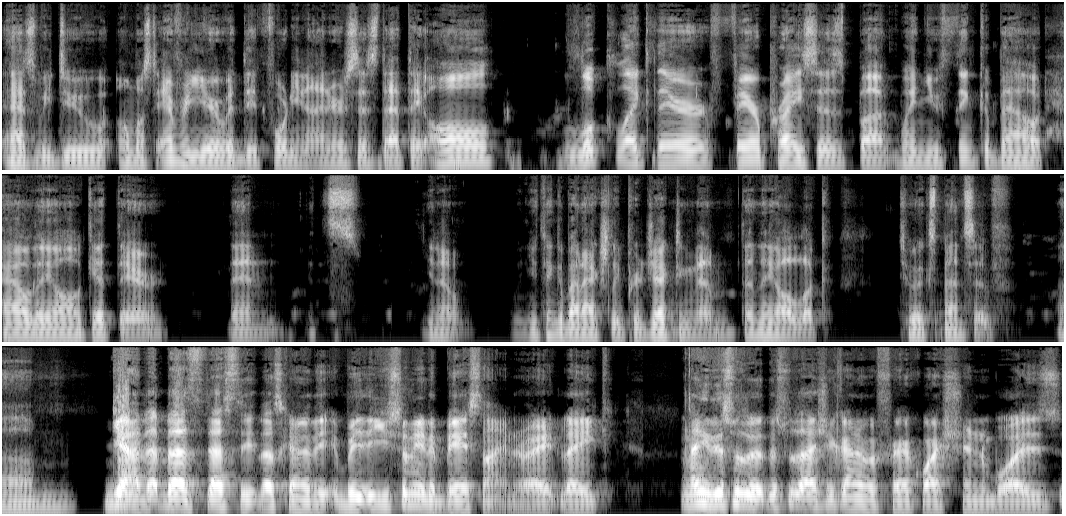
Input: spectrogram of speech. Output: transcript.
as we do almost every year with the 49ers is that they all look like they're fair prices, but when you think about how they all get there, then it's you know when you think about actually projecting them, then they all look too expensive. Um, yeah, that, that's that's the that's kind of the but you still need a baseline, right? Like I think this was a, this was actually kind of a fair question. Was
